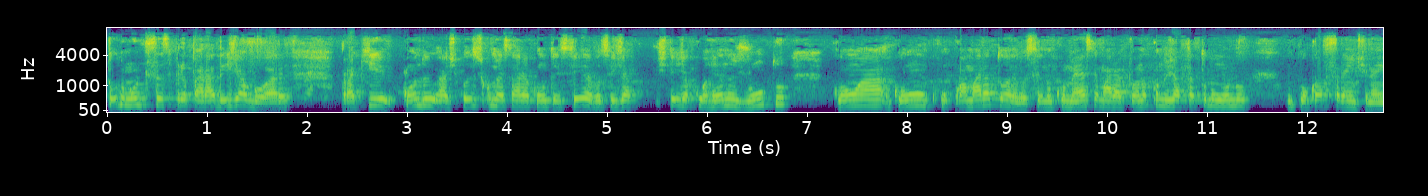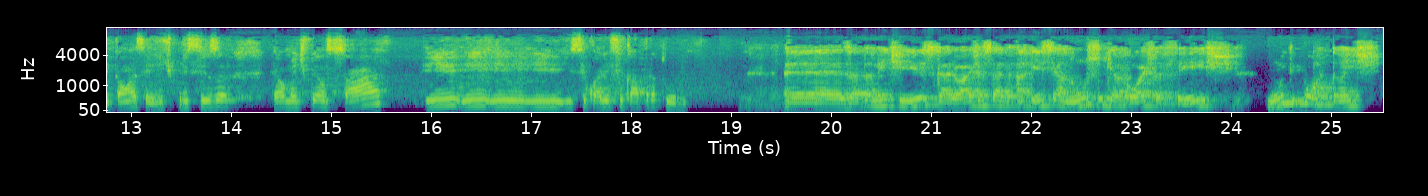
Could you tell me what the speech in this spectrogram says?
todo mundo precisa se preparar desde agora para que quando as coisas começarem a acontecer, você já esteja correndo junto com a, com, com a maratona. Você não comece a maratona quando já está todo mundo um pouco à frente, né? Então, assim, a gente precisa realmente pensar e, e, e, e se qualificar para tudo. É exatamente isso, cara. Eu acho essa, esse anúncio que a Costa fez muito importante,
